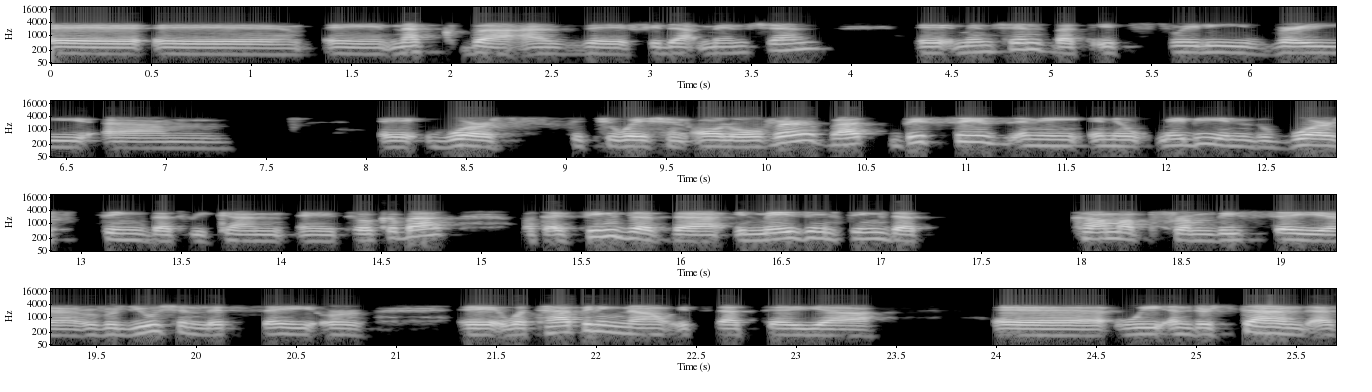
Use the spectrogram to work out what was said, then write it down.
uh, Nakba, as Fida mentioned, mentioned, but it's really very um, worse situation all over, but this is in a, in a, maybe in the worst thing that we can uh, talk about. But I think that the amazing thing that come up from this say uh, revolution, let's say, or uh, what's happening now is that we understand as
